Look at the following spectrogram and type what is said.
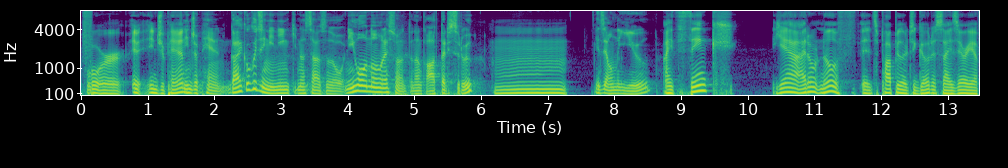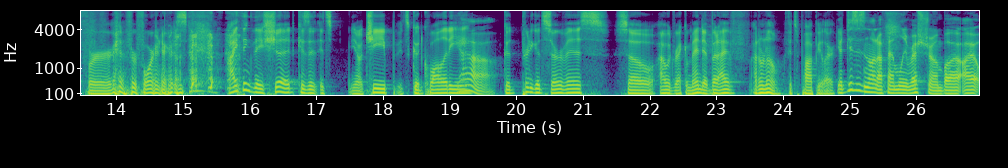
For in Japan? In Japan. Is it only you? I think yeah, I don't know if it's popular to go to Saizeriya for for foreigners. I think they should because it, it's you know cheap, it's good quality, yeah, good, pretty good service. So i would recommend it but i've i don't know if it's popular Yeah, this is not a family restaurant, but I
